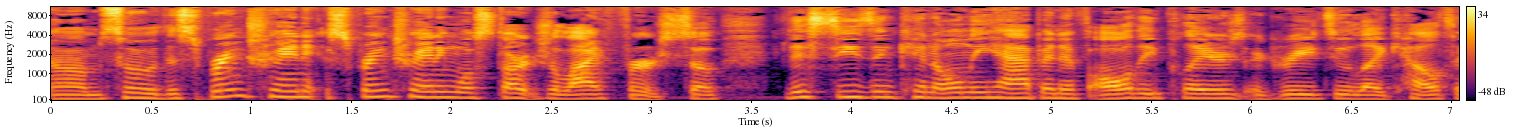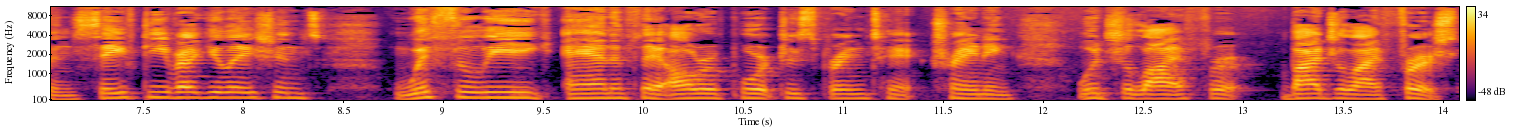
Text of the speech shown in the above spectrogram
um, so the spring training spring training will start July 1st. So this season can only happen if all the players agree to like health and safety regulations with the league and if they all report to spring training with July for by July 1st.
